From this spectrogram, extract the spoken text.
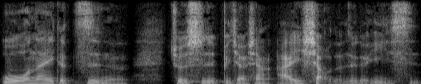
倭那一个字呢，就是比较像矮小的这个意思。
